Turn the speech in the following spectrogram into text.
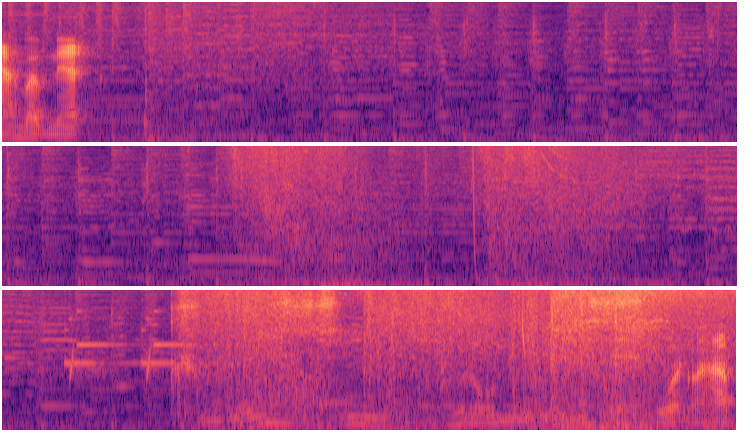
นะแบบเนี้ยปวดมาครับ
